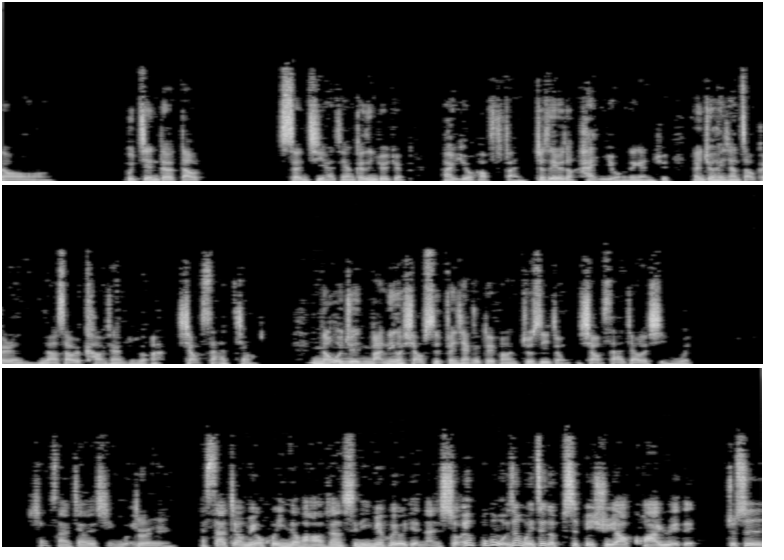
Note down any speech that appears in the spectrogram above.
哦，不见得到生气还是怎样，可是你就觉得哎呦好烦，就是有一种海油的感觉，然后就很想找个人，然后稍微靠一下，就说啊小撒娇。然后我觉得把那种小事分享给对方，就是一种小撒娇的行为。小撒娇的行为。对。那撒娇没有回应的话，好像心里面会有一点难受。哎，不过我认为这个是必须要跨越的，就是。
